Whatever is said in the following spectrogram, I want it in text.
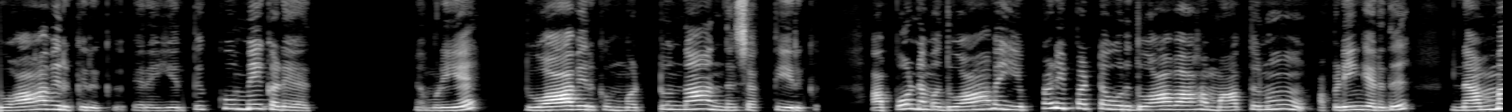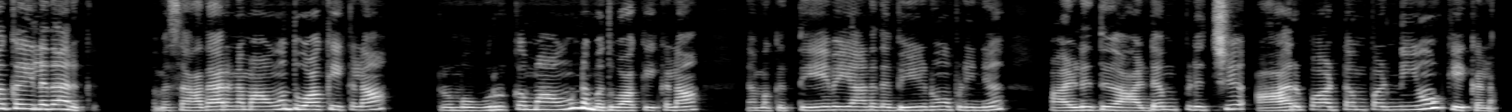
துவாவிற்கு இருக்கு. வேற எதுக்குமே கிடையாது. நம்முடைய துவாவிற்கு மட்டும்தான் அந்த சக்தி இருக்கு. அப்போ நம்ம துவாவை எப்படிப்பட்ட ஒரு துவாவாக மாற்றணும் அப்படிங்கிறது நம்ம கையில தான் இருக்கு. நம்ம சாதாரணமாகவும் துவா கேட்கலாம் ரொம்ப உருக்கமாகவும் நம்ம துவா கேட்கலாம் நமக்கு தேவையானதை வேணும் அப்படின்னு அழுது அடம் பிடிச்சு ஆர்ப்பாட்டம் பண்ணியும் கேட்கலாம்.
